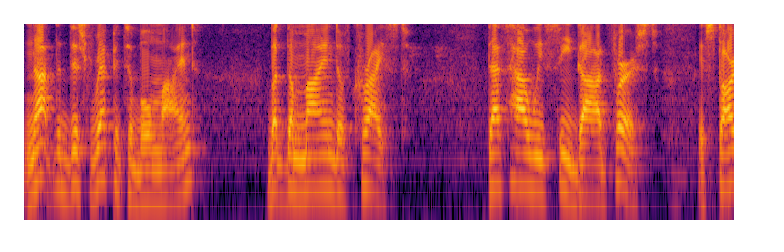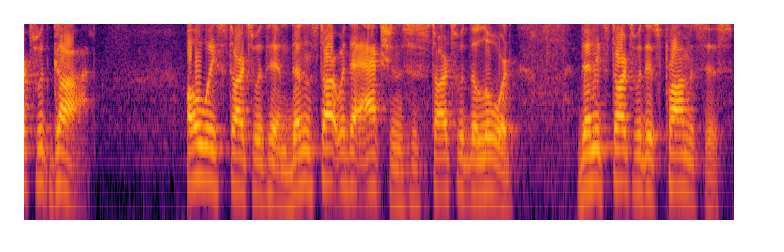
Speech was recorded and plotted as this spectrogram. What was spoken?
Not the disreputable mind, but the mind of Christ. That's how we see God first. It starts with God. Always starts with Him. Doesn't start with the actions, it starts with the Lord. Then it starts with His promises,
